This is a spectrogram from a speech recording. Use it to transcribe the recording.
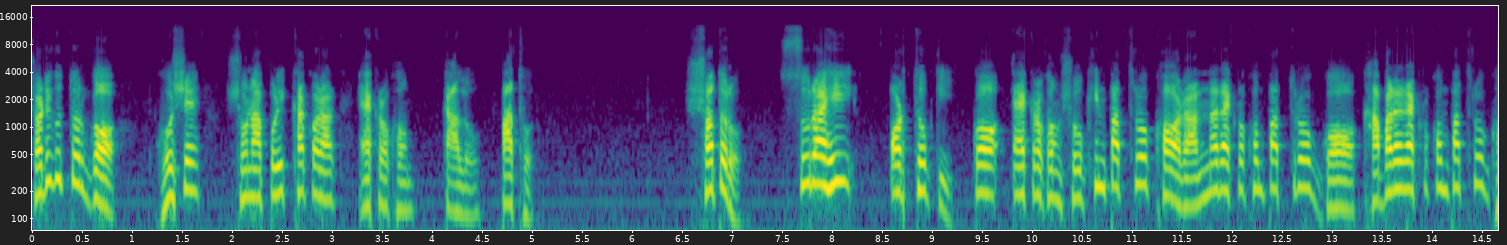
সঠিক উত্তর গ, ঘষে সোনা পরীক্ষা করার একরকম কালো পাথর। সতেরো, সুরাহি অর্থ কি? ক, একরকম শৌখিন পাত্র, খ, রান্নার একরকম পাত্র, গ, খাবারের একরকম পাত্র, ঘ,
